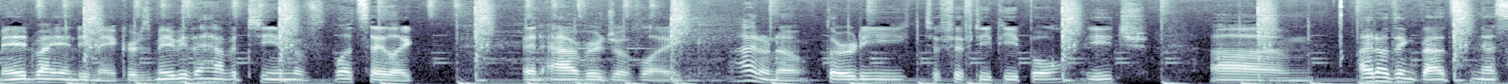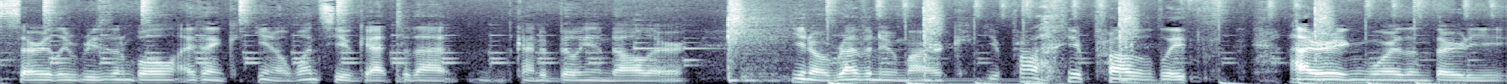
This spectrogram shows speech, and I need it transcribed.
made by indie makers. Maybe they have a team of let's say like an average of like i don't know 30 to 50 people each. Um, i don't think that's necessarily reasonable. I think you know once you get to that kind of billion dollar you know revenue mark you're probably you're probably hiring more than 30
